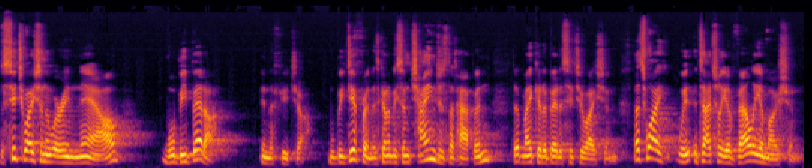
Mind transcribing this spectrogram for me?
the situation that we're in now will be better in the future will be different. There's going to be some changes that happen that make it a better situation. That's why we, it's actually a valley emotion,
